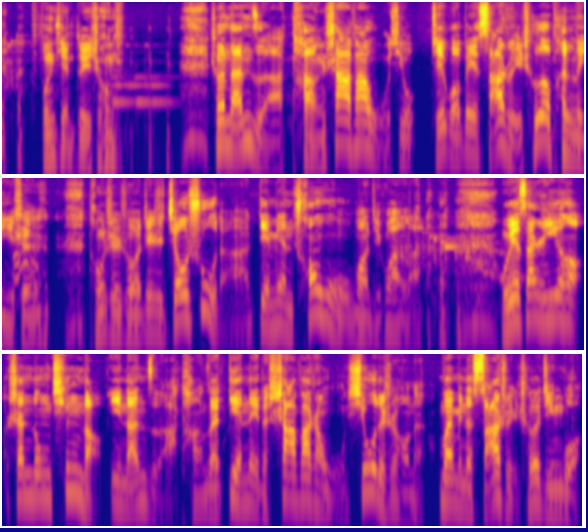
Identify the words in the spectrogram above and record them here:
风险对冲。说男子啊躺沙发午休，结果被洒水车喷了一身。同事说这是浇树的啊，店面窗户忘记关了。五月三十一号，山东青岛一男子啊躺在店内的沙发上午休的时候呢，外面的洒水车经过，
